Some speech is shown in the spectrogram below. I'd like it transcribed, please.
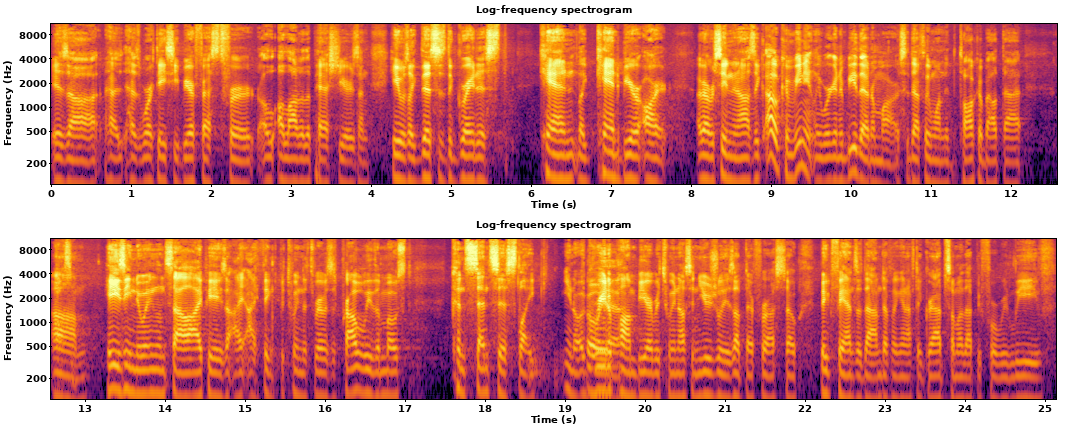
is uh, has, has worked AC Beer Fest for a, a lot of the past years, and he was like, "This is the greatest can like canned beer art I've ever seen." And I was like, "Oh, conveniently, we're going to be there tomorrow." So definitely wanted to talk about that. Um, hazy New England style IPAs, I, I think between the three of us is probably the most consensus, like you know, agreed yeah. upon beer between us, and usually is up there for us. So big fans of that. I'm definitely gonna have to grab some of that before we leave.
